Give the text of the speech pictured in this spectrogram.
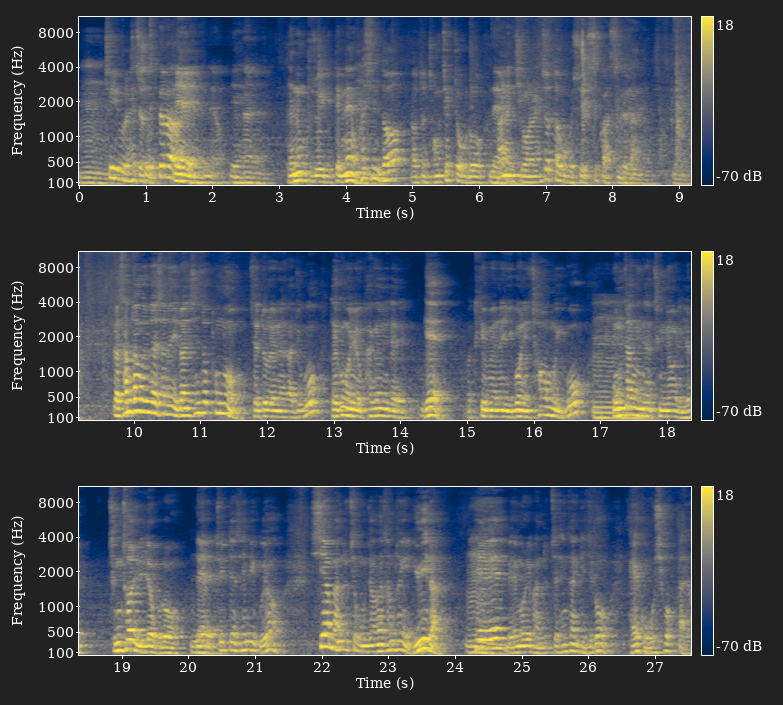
음. 투입을 할 진짜 수 특별하네요. 예, 예. 네. 되는 구조이기 때문에 음. 훨씬 더 어떤 정책적으로 네. 많은 지원을 해줬다고 볼 수 있을 것 같습니다. 네. 그러니까 삼성전자에서는 이런 신속 통로 제도로 인해 가지고 대규모 인력 파견이 된 게 어떻게 보면 이번이 처음이고 음. 공장 증설 인력 증설 인력으로 네. 네, 투입된 셈이고요. 시안 반도체 공장은 삼성의 유일한 음. 해외 메모리 반도체 생산 기지로 150억 달러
